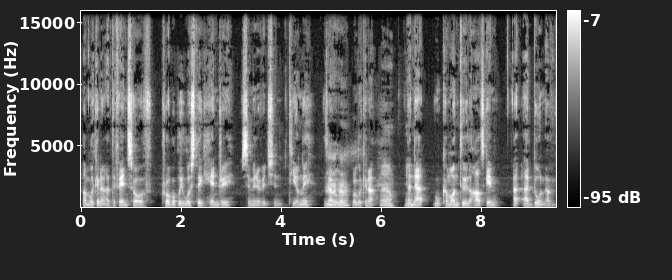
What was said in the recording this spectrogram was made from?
I'm looking at a defence of probably Lustig, Hendry, Simunovic, and Tierney. Is that what we're, mm-hmm. we're looking at? And that will come on to the Hearts game. I, I don't have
